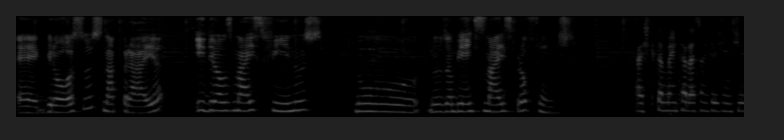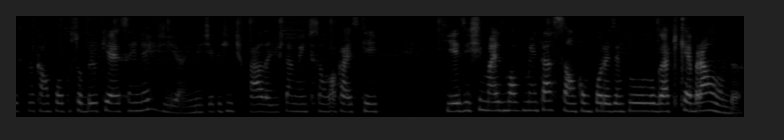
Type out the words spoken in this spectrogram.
é, grossos na praia e grãos mais finos no, nos ambientes mais profundos. Acho que também é interessante a gente explicar um pouco sobre o que é essa energia. A energia que a gente fala justamente são locais que que existe mais movimentação, como por exemplo o lugar que quebra a onda.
